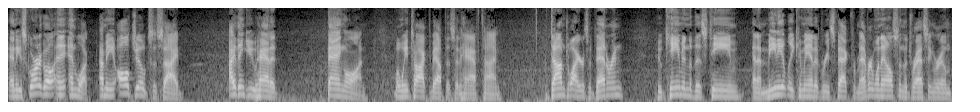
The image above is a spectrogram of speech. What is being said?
And he scored a goal. And, and look, I mean, all jokes aside, I think you had it bang on when we talked about this at halftime. Dom Dwyer's a veteran who came into this team and immediately commanded respect from everyone else in the dressing room.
